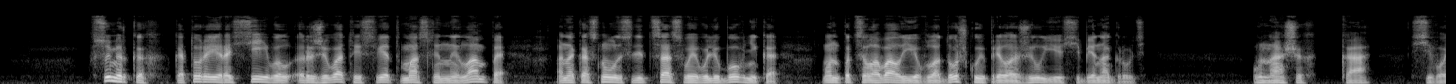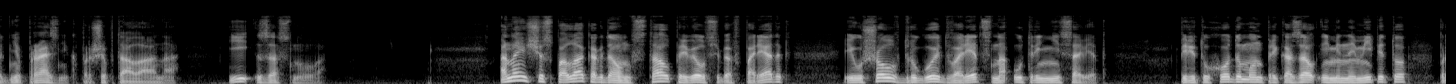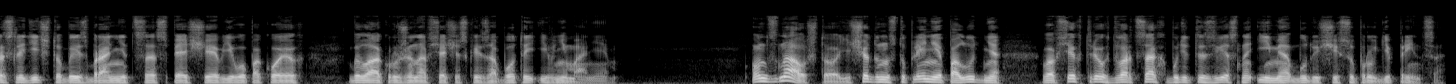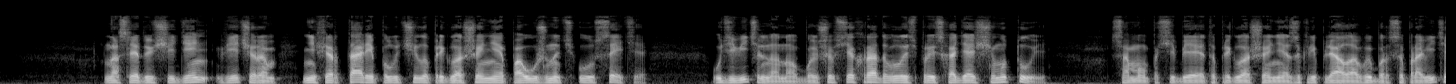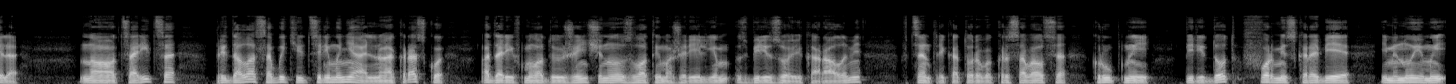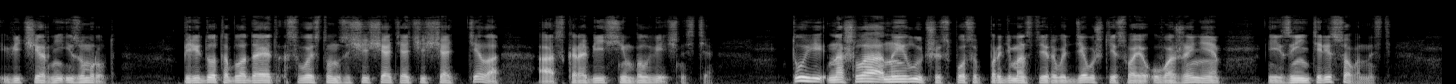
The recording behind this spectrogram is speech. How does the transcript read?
В сумерках, которые рассеивал рыжеватый свет масляной лампы, она коснулась лица своего любовника, он поцеловал ее в ладошку и приложил ее себе на грудь. «У наших К сегодня праздник», — прошептала она, и заснула. Она еще спала, когда он встал, привел себя в порядок и ушел в другой дворец на утренний совет. Перед уходом он приказал именно Мипету проследить, чтобы избранница, спящая в его покоях, была окружена всяческой заботой и вниманием. Он знал, что еще до наступления полудня во всех трех дворцах будет известно имя будущей супруги принца. На следующий день вечером Нефертари получила приглашение поужинать у Сети. Удивительно, но больше всех радовалась происходящему Туи. Само по себе это приглашение закрепляло выбор соправителя – но царица придала событию церемониальную окраску, одарив молодую женщину золотым ожерельем с бирюзой и кораллами, в центре которого красовался крупный передот в форме скоробея, именуемый «вечерний изумруд». Передот обладает свойством защищать и очищать тело, а скоробей – символ вечности. Туи нашла наилучший способ продемонстрировать девушке свое уважение и заинтересованность.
